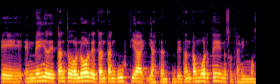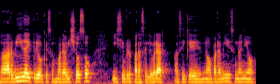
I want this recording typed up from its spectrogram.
eh, en medio de tanto dolor, de tanta angustia y hasta de tanta muerte, nosotras vinimos a dar vida y creo que eso es maravilloso y siempre es para celebrar. Así que no, para mí es un año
